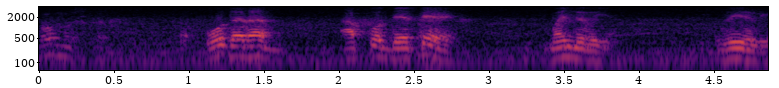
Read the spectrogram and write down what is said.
बहुत मुश्किल है। वो दादा आपको देते है महेंद्र भैया। रियली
